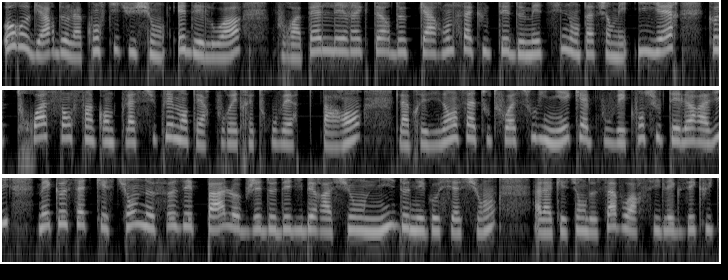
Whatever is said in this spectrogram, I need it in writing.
au regard de la Constitution et des lois. Pour rappel, les recteurs de 40 facultés de médecine ont affirmé hier que 350 places supplémentaires pourraient être ouvertes par an. La présidence a toutefois souligné qu'elle pouvait consulter leur avis, mais que cette question ne faisait pas l'objet de délibération ni de négociation. À la question de savoir si l'exécutif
